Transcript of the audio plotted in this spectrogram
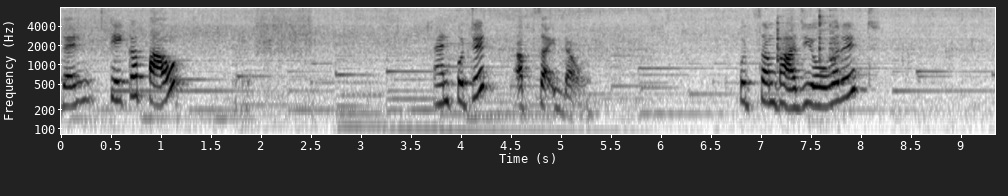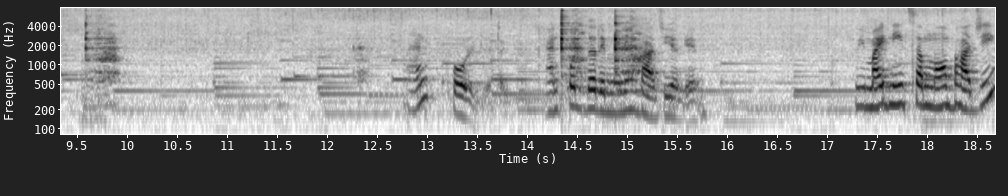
Then take a pav and put it upside down. Put some bhaji over it. And fold it and put the remaining bhaji again. We might need some more bhaji.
